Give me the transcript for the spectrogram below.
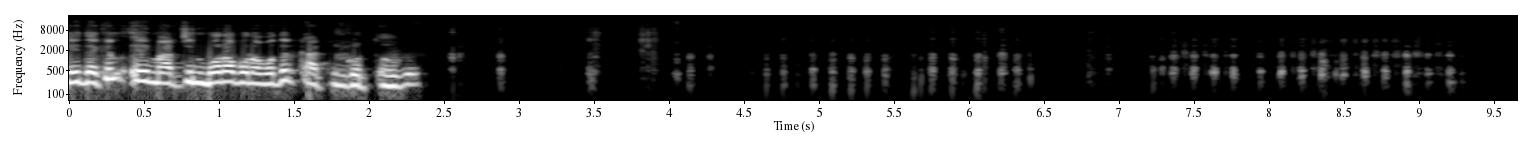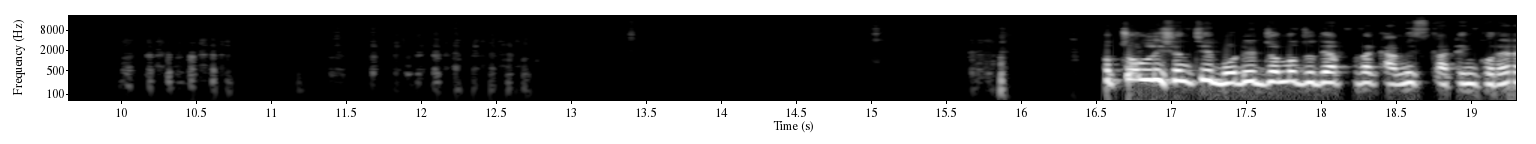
এই দেখেন, এই মার্জিন বরাবর আমাদের কাটিং করতে হবে। চল্লিশ ইঞ্চি বডির জন্য যদি আপনারা কামিজ কাটিং করেন,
